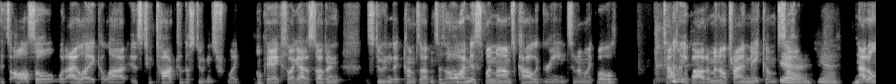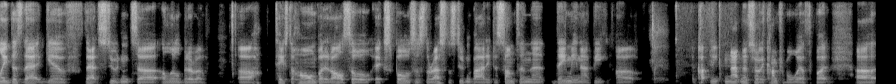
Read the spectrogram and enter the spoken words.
it's also what I like a lot is to talk to the students. Like, okay, so I got a Southern student that comes up and says, "Oh, I miss my mom's collard greens," and I'm like, "Well, tell me about them, and I'll try and make them." So yeah, yeah. not only does that give that student uh, a little bit of a uh, taste of home, but it also exposes the rest of the student body to something that they may not be uh, not necessarily comfortable with, but uh,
